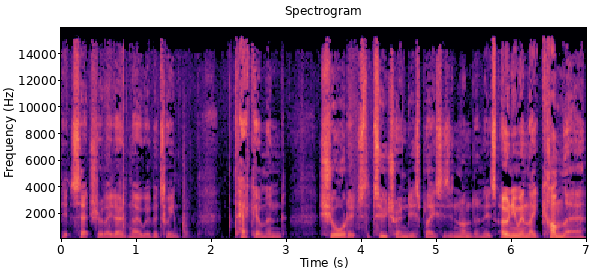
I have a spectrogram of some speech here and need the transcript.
etc. They don't know we're between Peckham and Shoreditch, the two trendiest places in London. It's only when they come there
